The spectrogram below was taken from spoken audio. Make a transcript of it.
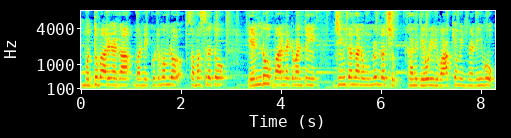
మొద్దుబారినగా మరి నీ కుటుంబంలో సమస్యలతో ఎండు బారినటువంటి జీవితంగా నువ్వు ఉండుండొచ్చు. కానీ దేవుడి నీ వాక్యం వింటున్న నీవు.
